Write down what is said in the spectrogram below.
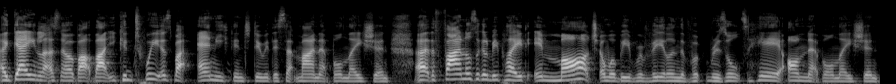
Again, let us know about that. You can tweet us about anything to do with this at My Netball Nation. Uh, the finals are going to be played in March, and we'll be revealing the v- results here on Netball Nation.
